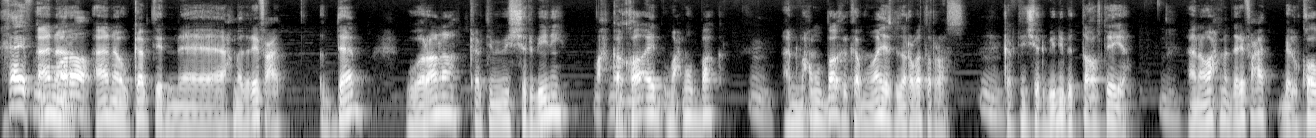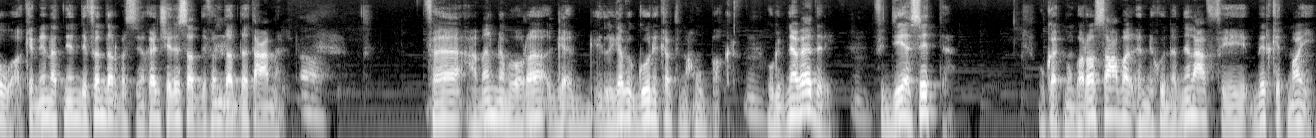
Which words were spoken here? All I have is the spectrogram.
خايف من المباراة أنا أنا وكابتن آه، أحمد رفعت قدام ورانا كابتن ميمي الشربيني محمود. كقائد ومحمود بكر أنا محمود بكر كان مميز بضربات الراس. مم. كابتن شربيني بالتغطية. مم. أنا وأحمد رفعت بالقوة كأننا اتنين defender بس ما كانش لسه ال defender ده اتعمل. آه. فعملنا مباراه اللي جاب الجون الكابتن محمود بكر. وجبناه بدري. في الدقيقة 6 وكانت مباراة صعبة لأن كنا بنلعب في بركة ميه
